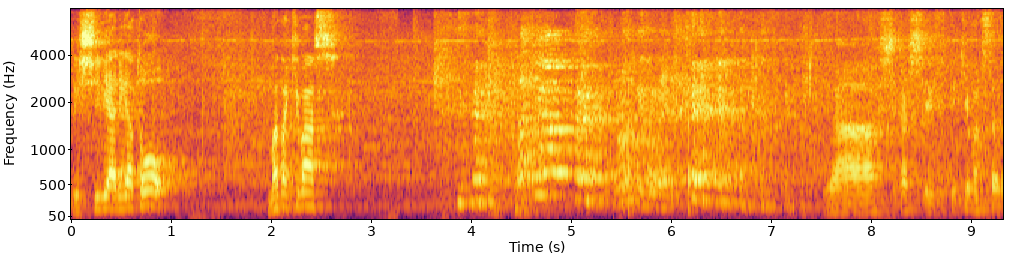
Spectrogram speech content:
利尻ありがとう。また来ます。いやーしかし降ってきましたね。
